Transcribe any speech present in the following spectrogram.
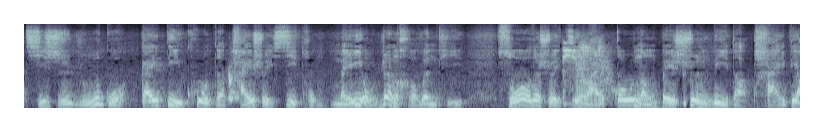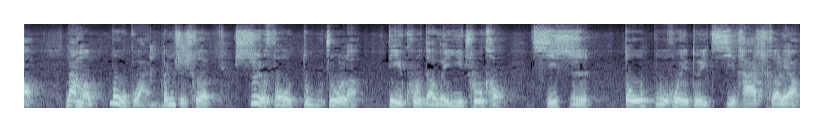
其实，如果该地库的排水系统没有任何问题，所有的水进来都能被顺利的排掉，那么不管奔驰车是否堵住了地库的唯一出口，其实。都不会对其他车辆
